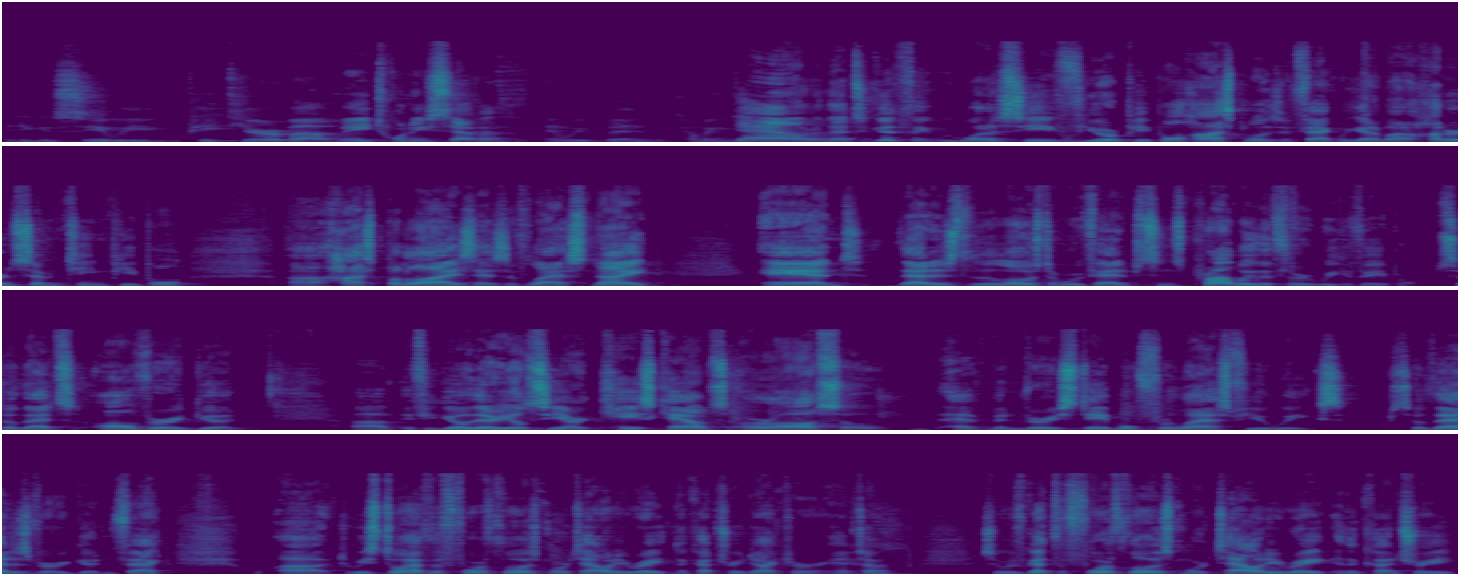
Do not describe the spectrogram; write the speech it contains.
And you can see we peaked here about May 27th, and we've been coming down, and that's a good thing. We want to see fewer people hospitalized. In fact, we got about 117 people uh, hospitalized as of last night, and that is the lowest number we've had since probably the third week of April. So that's all very good. Uh, if you go there, you'll see our case counts are also have been very stable for the last few weeks. So that is very good. In fact, uh, do we still have the fourth lowest mortality rate in the country, Dr. Anthone? So we've got the fourth lowest mortality rate in the country.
